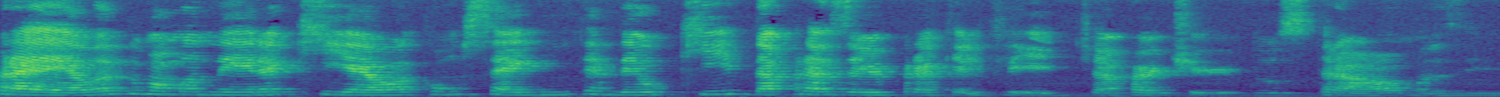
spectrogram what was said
para ela de uma maneira que ela consegue entender o que dá prazer para aquele cliente a partir dos traumas e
